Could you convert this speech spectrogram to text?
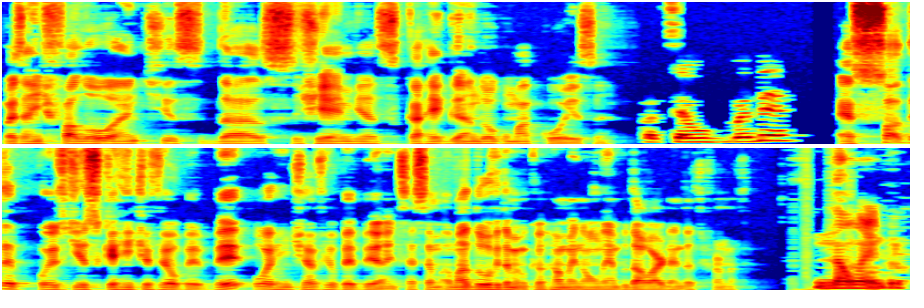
Mas a gente falou antes das gêmeas carregando alguma coisa. Pode ser o bebê. É só depois disso que a gente vê o bebê ou a gente já viu o bebê antes? Essa é uma dúvida mesmo, que eu realmente não lembro da ordem da informação. Não lembro.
